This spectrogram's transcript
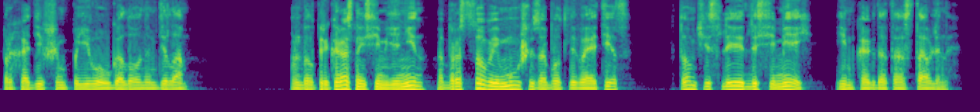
проходившим по его уголовным делам. Он был прекрасный семьянин, образцовый муж и заботливый отец, в том числе и для семей, им когда-то оставленных.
